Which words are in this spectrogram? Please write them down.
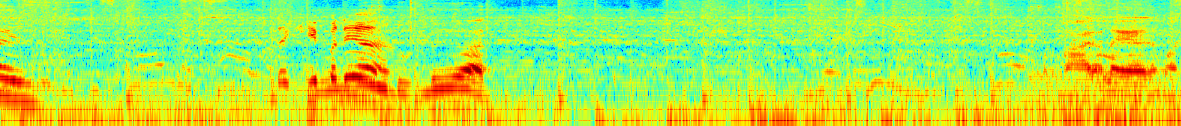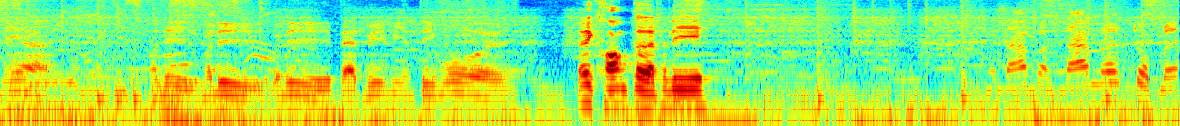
ย Destroyed a tower. ได้คลิปปะเนี่ยอุ้ดูดเลือด Your team has destroyed ตายแล้วแหละจังหวะเนี้ยมาดิมาดิมาดิแปดวิมีอันตีโว้ยเฮ้ยของเกิดพอดีน้ำก่อนน้ำแล้วจบเลย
